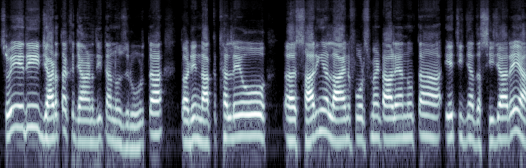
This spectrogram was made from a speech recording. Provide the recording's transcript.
ਸੋ ਇਹਦੀ ਜੜ ਤੱਕ ਜਾਣ ਦੀ ਤੁਹਾਨੂੰ ਜ਼ਰੂਰਤ ਆ। ਤੁਹਾਡੇ ਨੱਕ ਥੱਲੇ ਉਹ ਸਾਰੀਆਂ ਲਾ ਐਨਫੋਰਸਮੈਂਟ ਵਾਲਿਆਂ ਨੂੰ ਤਾਂ ਇਹ ਚੀਜ਼ਾਂ ਦੱਸੀ ਜਾ ਰਹੇ ਆ।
